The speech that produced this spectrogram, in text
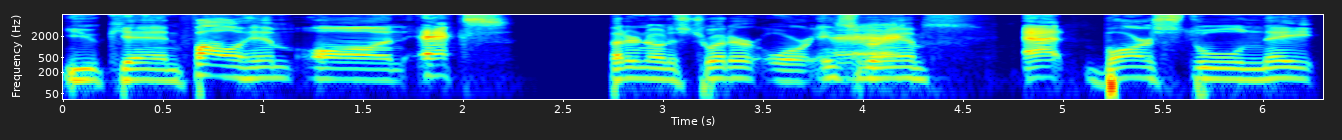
You can follow him on X, better known as Twitter or Instagram, at Barstool Nate.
